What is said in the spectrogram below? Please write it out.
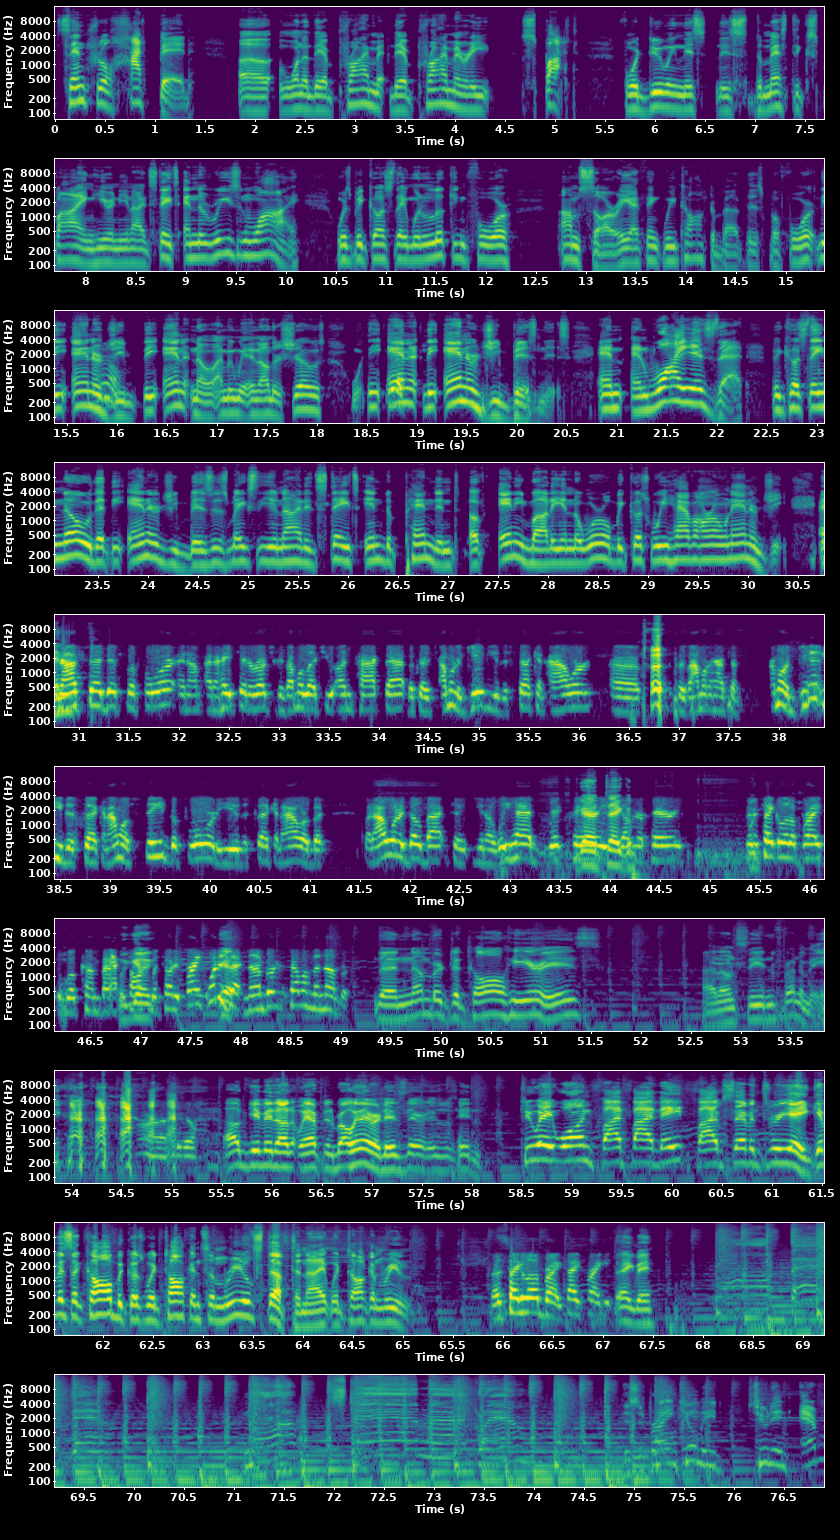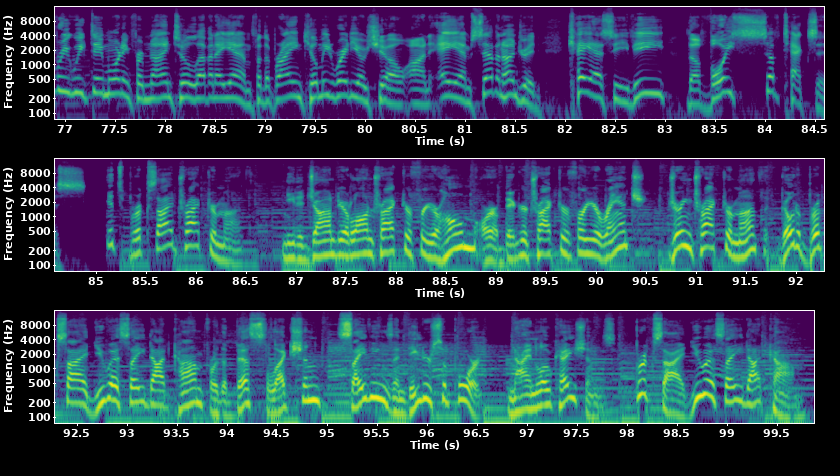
central hotbed, uh, one of their prime their primary spot for doing this this domestic spying here in the United States. And the reason why was because they were looking for I'm sorry. I think we talked about this before. The energy, oh. the en- no, I mean in other shows, the yeah. en- the energy business, and and why is that? Because they know that the energy business makes the United States independent of anybody in the world because we have our own energy. And, and I've said this before, and, and i hate to interrupt you because I'm going to let you unpack that because I'm going to give you the second hour uh, because I'm going to have to. I'm going to give you the second. I'm going to cede the floor to you the second hour, but But I want to go back to you know we had Rick Perry, take a- Governor Perry. We're going to take a little break and we'll come back We talking gotta- with Tony Frank. What is Yeah. that number? Tell them the number. The number to call here is. I don't see it in front of me. All right, Bill. I'll give it on after the bro. Oh, there it is. There it is. It was hidden. 281 558 5738. Give us a call because we're talking some real stuff tonight. We're talking real. Let's take a little break. Thanks, Frankie. Thank you, man. Tune in every weekday morning from 9 to 11 a.m. for the Brian Kilmeade Radio Show on AM 700 KSEV, the voice of Texas. It's Brookside Tractor Month. Need a John Deere lawn tractor for your home or a bigger tractor for your ranch? During Tractor Month, go to brooksideusa.com for the best selection, savings, and dealer support. Nine locations. brooksideusa.com.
